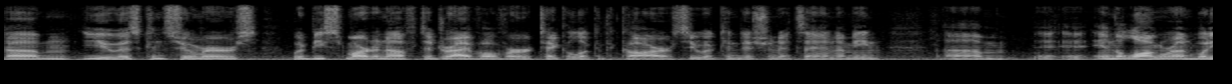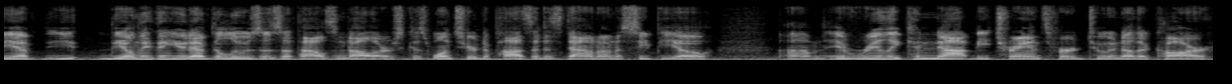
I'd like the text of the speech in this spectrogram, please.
um, you as consumers would be smart enough to drive over, take a look at the car, see what condition it's in. I mean, um, in the long run, what do you have? You, the only thing you'd have to lose is a thousand dollars because once your deposit is down on a CPO, um, it really cannot be transferred to another car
